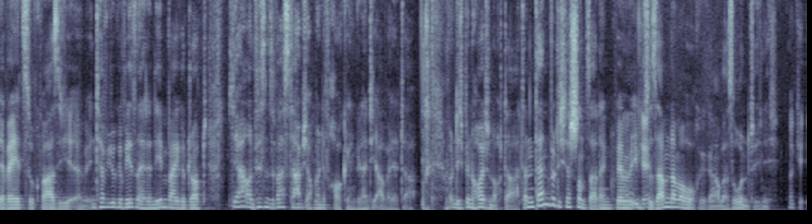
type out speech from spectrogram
der wäre jetzt so quasi im Interview gewesen, hätte nebenbei gedroppt, ja, und wissen Sie was, da habe ich auch meine Frau kennengelernt, die arbeitet da. Und ich bin heute noch da. Dann, dann würde ich das schon sagen. Dann wären wir mit ihm Okay. zusammen da mal hochgegangen, aber so natürlich nicht. Okay,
